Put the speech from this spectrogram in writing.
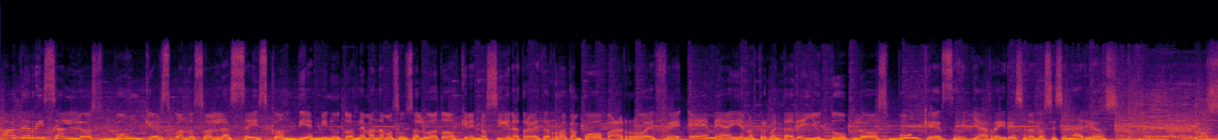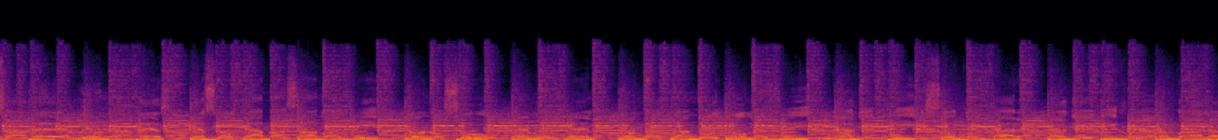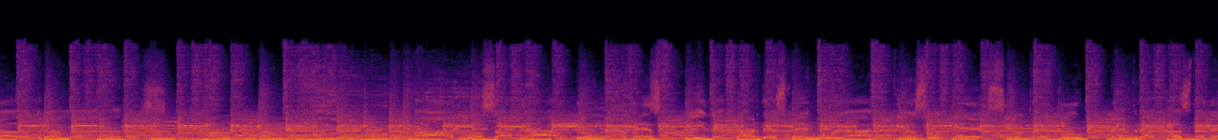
Aterrizan los bunkers cuando son las 6 con 10 minutos. Le mandamos un saludo a todos quienes nos siguen a través de rock and pop arroba fm ahí en nuestra cuenta de YouTube. Los bunkers ya regresan a los escenarios. Quiero saber de una vez qué es lo que ha pasado aquí. Yo no supe muy bien qué onda cuando yo me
